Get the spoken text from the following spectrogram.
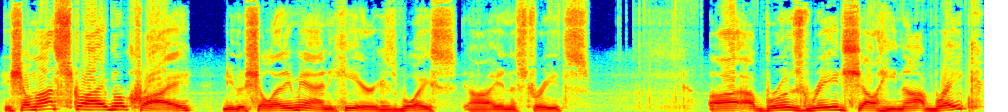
He shall not strive nor cry, neither shall any man hear his voice uh, in the streets. Uh, a bruised reed shall he not break,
